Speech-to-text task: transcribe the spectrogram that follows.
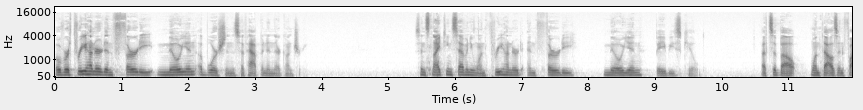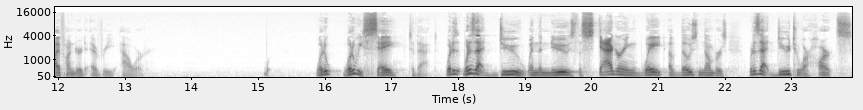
over 330 million abortions have happened in their country. Since 1971, 330 million babies killed. That's about 1,500 every hour. What do, what do we say to that? What, is, what does that do when the news, the staggering weight of those numbers, what does that do to our hearts?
